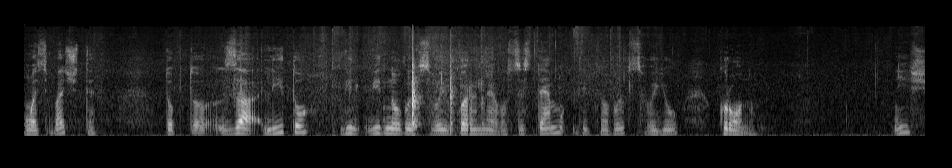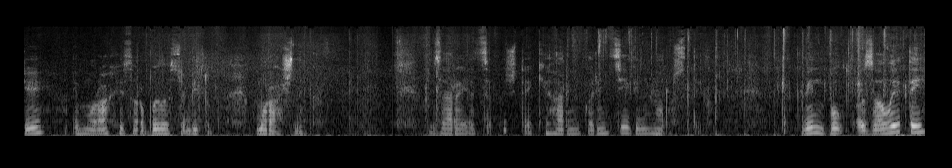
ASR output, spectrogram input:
Ось, бачите. Тобто за літо він відновив свою кореневу систему, відновив свою крону. І ще і мурахи зробили собі тут мурашник. Зараз я це бачите, які гарні корінці він наростив. Так, він був залитий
